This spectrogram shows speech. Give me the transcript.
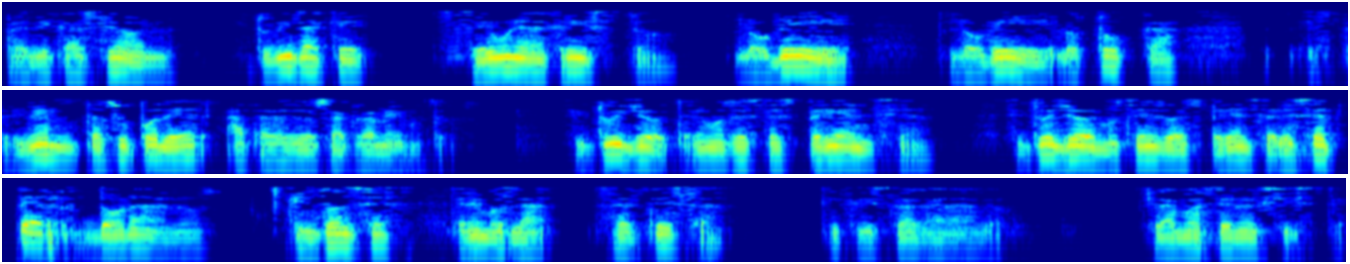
predicación, y tu vida que se une a Cristo, lo ve, lo ve, lo toca, experimenta su poder a través de los sacramentos. Si tú y yo tenemos esta experiencia, si tú y yo hemos tenido la experiencia de ser perdonados, entonces tenemos la certeza que Cristo ha ganado, que la muerte no existe.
